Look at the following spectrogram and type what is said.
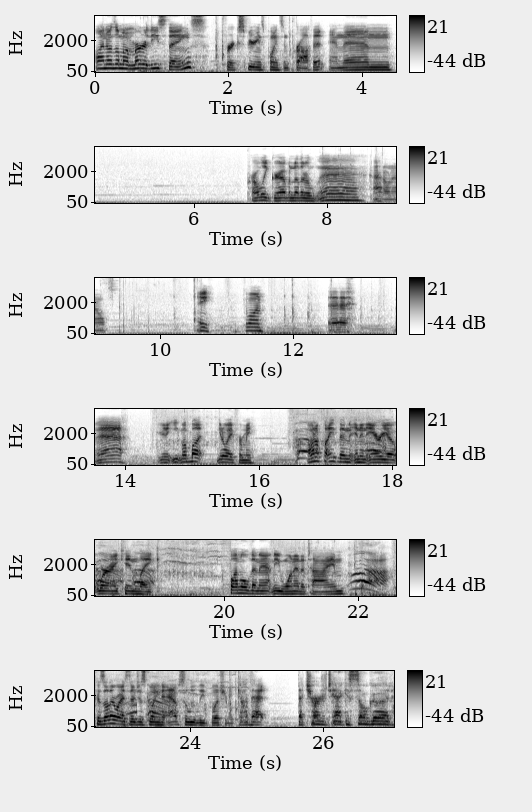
All I know is I'm gonna murder these things for experience points and profit, and then probably grab another. Eh, I don't know. Hey, come on. Eh, ah, you're gonna eat my butt. Get away from me. I want to fight them in an area where I can like funnel them at me one at a time, because otherwise they're just going to absolutely butcher me. God, that that charge attack is so good.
